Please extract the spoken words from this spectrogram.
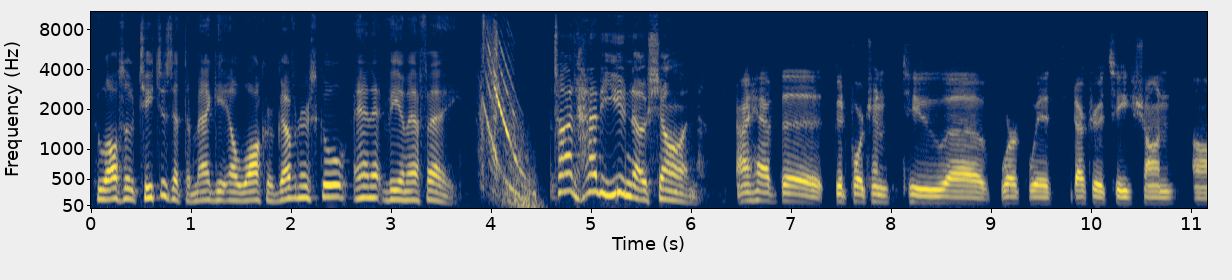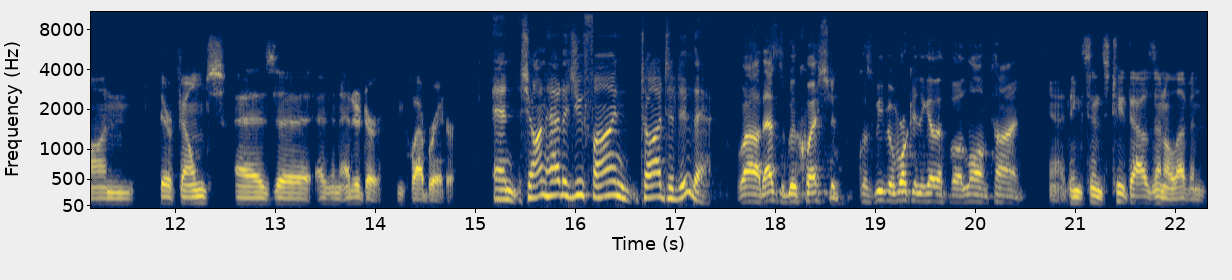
who also teaches at the Maggie L. Walker Governor School and at VMFA. Todd, how do you know Shawn? I have the good fortune to uh, work with Dr. Utsey, Shawn, on their films as a, as an editor and collaborator. And Shawn, how did you find Todd to do that? Wow, that's a good question because we've been working together for a long time. Yeah, I think since 2011.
